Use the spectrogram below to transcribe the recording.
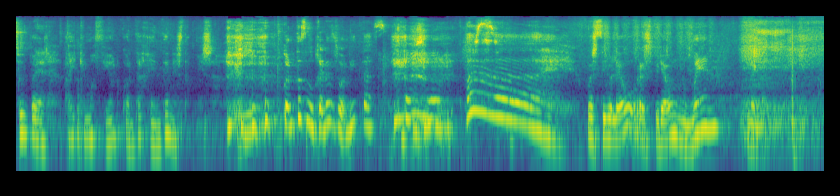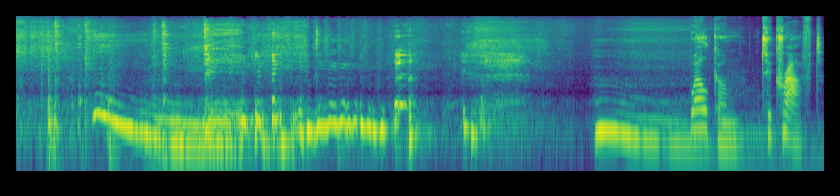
Súper. Ay, qué emoción. Cuánta gente en esta mesa. Cuántas mujeres bonitas. Ay, pues voleu respirar un moment. Vinga. Welcome to Craft,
